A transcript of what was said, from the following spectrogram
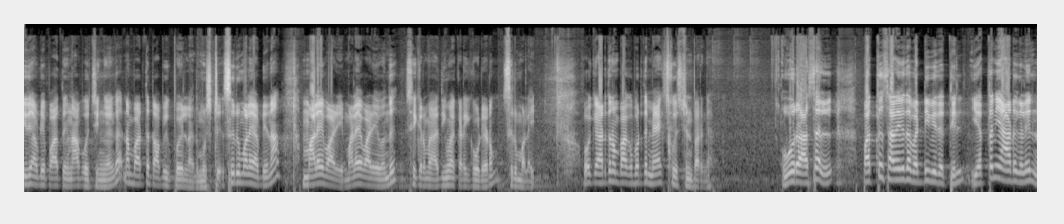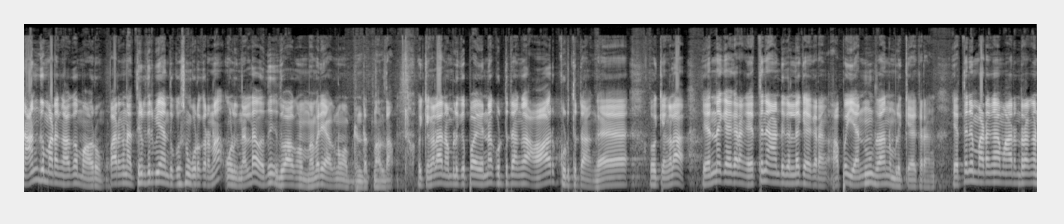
இது அப்படியே பார்த்துங்க ஞாபகம் வச்சுக்கோங்க. நம்ம அடுத்த டாபிக் போயிடலாம். அது முடிச்சுட்டு. சிறுமலை அப்படின்னா மலைவாழை. மலைவாழை வந்து சீக்கிரமாக அதிகமாக கிடைக்கக்கூடிய இடம் சிறுமலை. ஓகே அடுத்து நம்ம பார்க்க போகிறது மேக்ஸ் கொஸ்டின் பாருங்கள் ஒரு அசல் பத்து சதவீத வட்டி வீதத்தில் எத்தனை ஆடுகளில் நான்கு மடங்காக மாறும்? பாருங்க நான் திருப்பி திருப்பி அந்த கொஸ்டின் கொடுக்குறேன்னா உங்களுக்கு நல்லா வந்து இதுவாகணும் மெமரி ஆகணும் அப்படின்றதுனால தான் ஓகேங்களா நம்மளுக்கு இப்போ என்ன கொடுத்துட்டாங்க? ஆர் கொடுத்துட்டாங்க. ஓகேங்களா என்ன கேட்குறாங்க எத்தனை ஆண்டுகளில் கேட்குறாங்க அப்போ என் தான் நம்மளுக்கு கேட்குறாங்க எத்தனை மடங்காக மாறுன்றாங்க?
